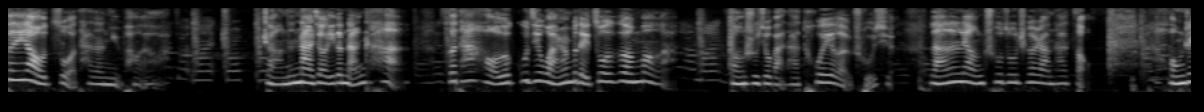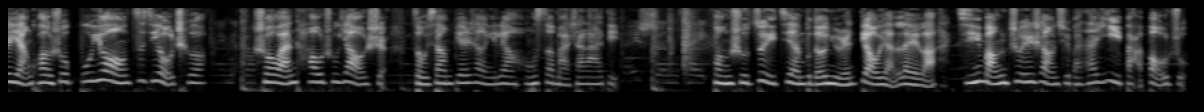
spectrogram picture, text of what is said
非要做他的女朋友啊，长得那叫一个难看，和他好了，估计晚上不得做噩梦啊。方叔就把他推了出去，拦了辆出租车让他走。他红着眼眶说不用，自己有车。说完掏出钥匙，走向边上一辆红色玛莎拉蒂。方叔最见不得女人掉眼泪了，急忙追上去把她一把抱住。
